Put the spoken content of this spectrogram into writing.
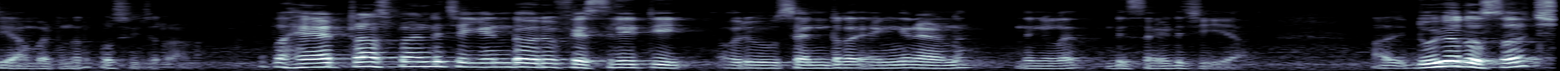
ചെയ്യാൻ പറ്റുന്ന ഒരു പ്രൊസീജിയറാണ് അപ്പോൾ ഹെയർ ട്രാൻസ്പ്ലാന്റ് ചെയ്യേണ്ട ഒരു ഫെസിലിറ്റി ഒരു സെന്റർ എങ്ങനെയാണ് നിങ്ങൾ ഡിസൈഡ് ചെയ്യുക? ഡു യുവർ റിസർച്ച്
